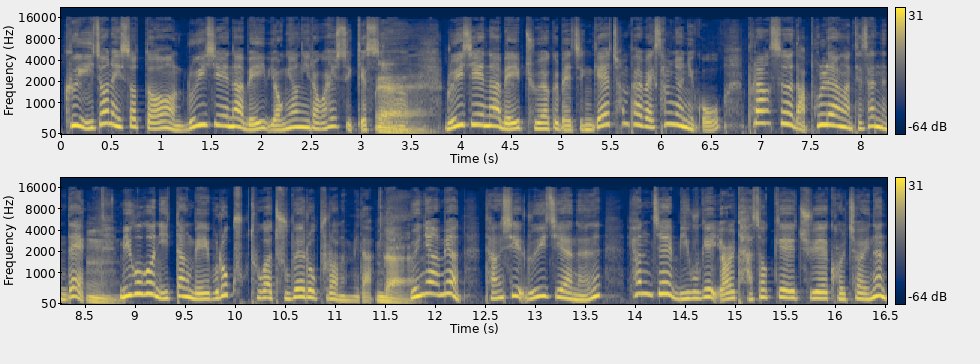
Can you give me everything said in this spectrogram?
그 이전에 있었던 루이지애나 매입 영향이라고 할 수 있겠어요. 네. 루이지애나 매입 조약을 맺은 게 1803년이고 프랑스 나폴레옹한테 샀는데 음. 미국은 이 땅 매입으로 국토가 두 배로 불어납니다. 네. 왜냐하면 당시 루이지애나는 현재 미국의 15개의 주에 걸쳐 있는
